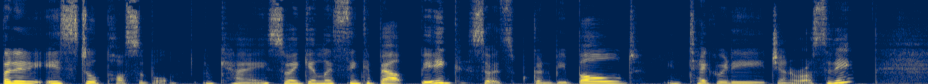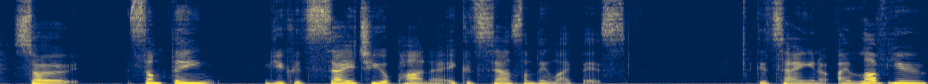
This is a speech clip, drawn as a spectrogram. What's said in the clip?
but it is still possible. Okay, so again, let's think about big. So it's going to be bold, integrity, generosity. So something you could say to your partner, it could sound something like this. You could say, you know, I love you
